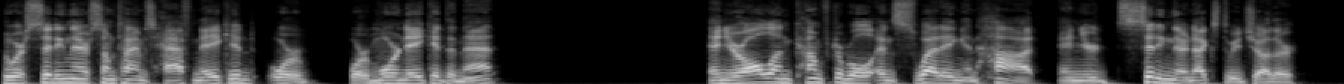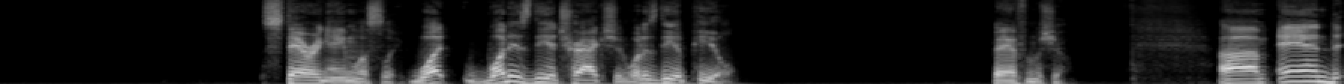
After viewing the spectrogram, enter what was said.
who are sitting there sometimes half naked or, or more naked than that and you're all uncomfortable and sweating and hot, and you're sitting there next to each other, staring aimlessly. What, what is the attraction? What is the appeal? Banned from the show. Um, and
